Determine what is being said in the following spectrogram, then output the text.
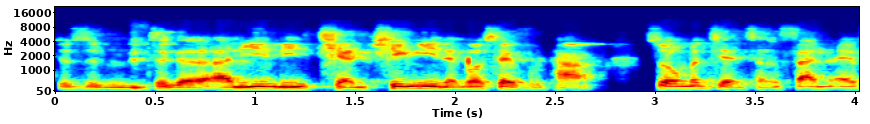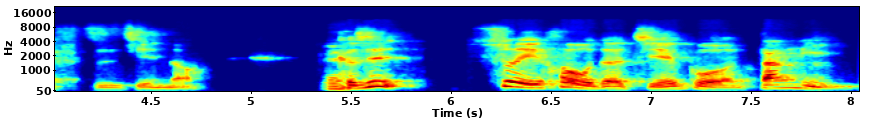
就是 这个啊，你你钱轻易能够说服他，所以我们简称三 F 资金哦。可是最后的结果，当你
